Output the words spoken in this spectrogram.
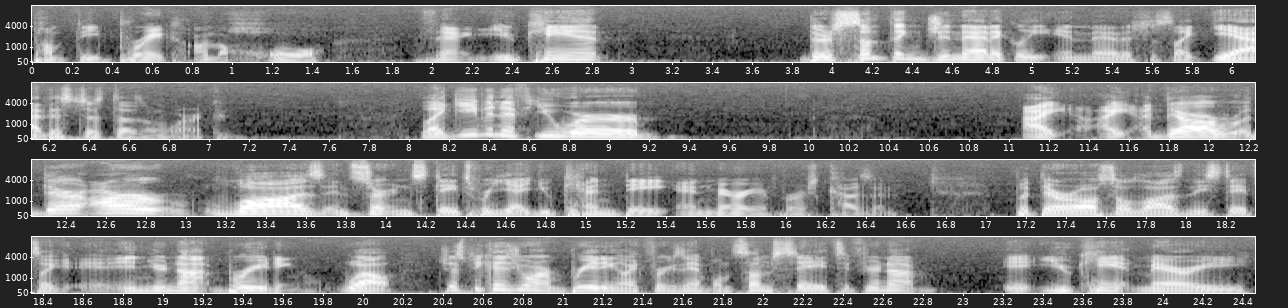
pump the brakes on the whole thing. You can't there's something genetically in there that's just like, yeah, this just doesn't work. Like even if you were I, I there are there are laws in certain states where yeah you can date and marry a first cousin, but there are also laws in these states like and you're not breeding. Well, just because you aren't breeding, like for example, in some states, if you're not, it, you can't marry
